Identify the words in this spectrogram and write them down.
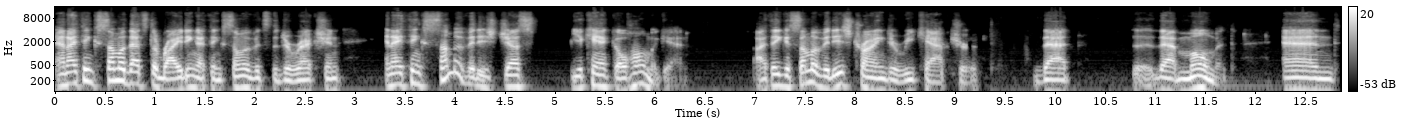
And I think some of that's the writing, I think some of it's the direction, and I think some of it is just you can't go home again. I think some of it is trying to recapture that uh, that moment. And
